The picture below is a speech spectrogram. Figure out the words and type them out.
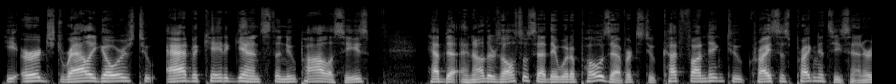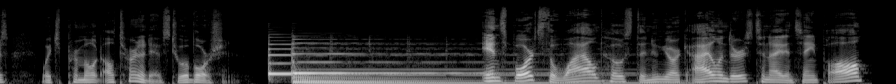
He urged rallygoers to advocate against the new policies. Hebda and others also said they would oppose efforts to cut funding to crisis pregnancy centers, which promote alternatives to abortion. In sports, the Wild host the New York Islanders tonight in St. Paul.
